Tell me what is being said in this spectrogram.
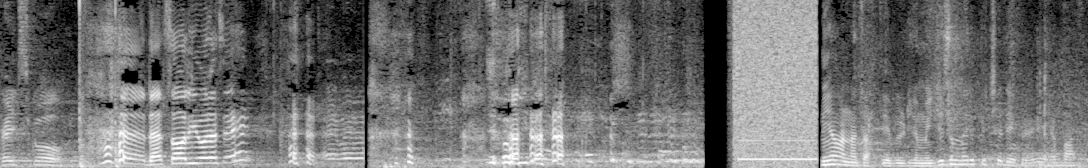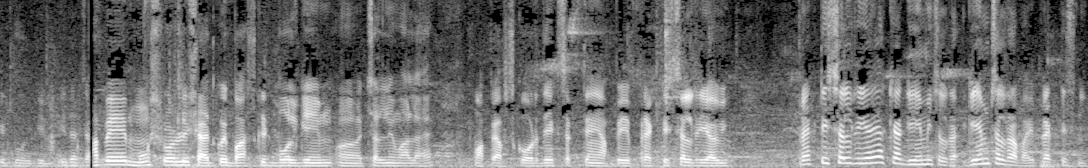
Great school. That's all you want to say? hey, wait, wait. दुनिया आना चाहती है वीडियो में। ये जो मेरे पीछे देख रहे हैं बास्केटबॉल गेम इधर यहाँ पे मोस्ट प्रोबली शायद कोई बास्केटबॉल गेम चलने वाला है। वहाँ पे आप स्कोर देख सकते हैं। यहाँ पे प्रैक्टिस चल रही है अभी। प्रैक्टिस चल रही है या क्या गेम ही चल रहा है? गेम चल रहा है भाई प्रैक्टिस नहीं।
